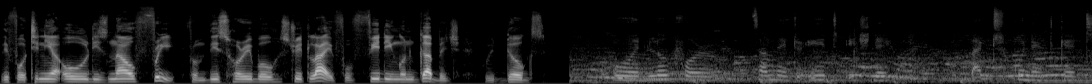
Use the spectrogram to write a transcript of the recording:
The 14-year-old is now free from this horrible street life of feeding on garbage with dogs. We would look for something to eat each day, but couldn't get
